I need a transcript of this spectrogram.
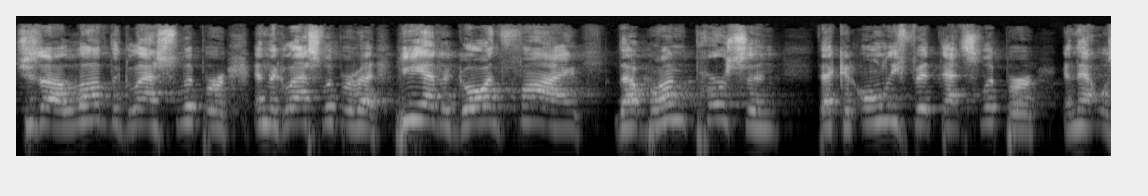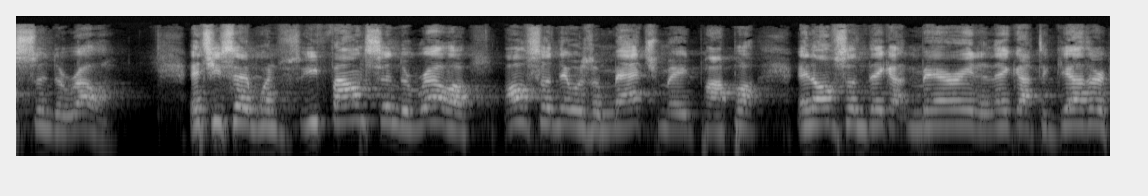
She said, I love the glass slipper and the glass slipper that he had to go and find that one person that could only fit that slipper, and that was Cinderella. And she said, when he found Cinderella, all of a sudden there was a match made, Papa. And all of a sudden they got married and they got together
